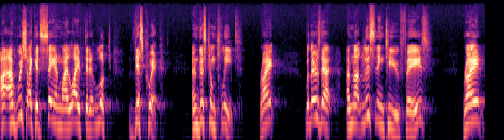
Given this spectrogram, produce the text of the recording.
I, I wish I could say in my life that it looked this quick and this complete, right? But there's that I'm not listening to you phase, right?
